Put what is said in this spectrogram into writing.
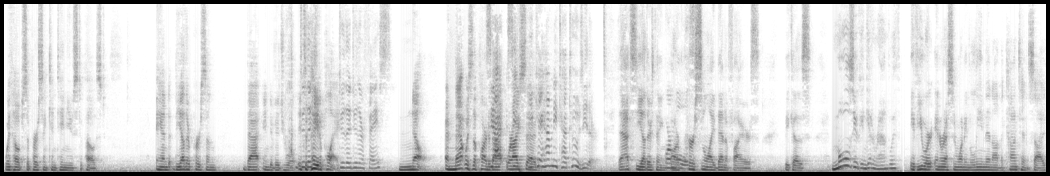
with hopes the person continues to post. And the other person, that individual, it's a pay do- to play. Do they do their face? No. And that was the part See, about where I said you can't have any tattoos either. that's the other thing Or are moles. personal identifiers because moles you can get around with. If you are interested in wanting to lean in on the content side,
